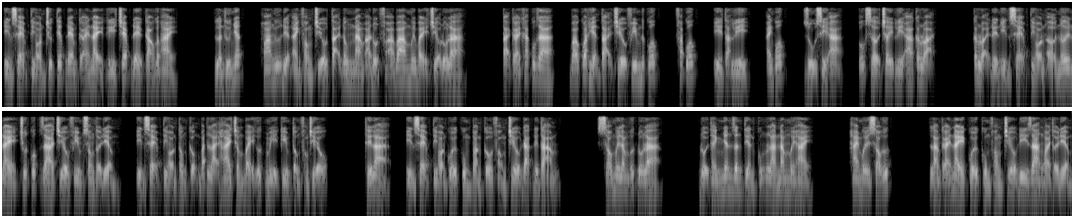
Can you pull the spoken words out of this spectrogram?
insep thì hòn trực tiếp đem cái này ghi chép để cao gấp hai. Lần thứ nhất, hoa ngữ điện ảnh phòng chiếu tại đông nam á đột phá ba mươi bảy triệu đô la. Tại cái khác quốc gia, bao quát hiện tại chiếu phim nước quốc, pháp quốc, italy, anh quốc, dù xì ạ, úc sở chây lia các loại các loại đến ỉn xẹp thì hòn ở nơi này chút quốc gia chiếu phim xong thời điểm ỉn xẹp thì hòn tổng cộng bắt lại 2.7 ước mỹ kim tổng phòng chiếu. Thế là ỉn xẹp thì hòn cuối cùng toàn cầu phòng chiếu đạt đến 8.65 ước đô la. Đổi thành nhân dân tiền cũng là 52 26 ước. Làm cái này cuối cùng phòng chiếu đi ra ngoài thời điểm,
